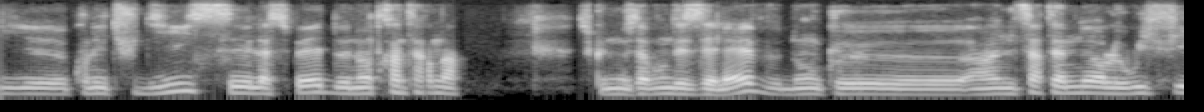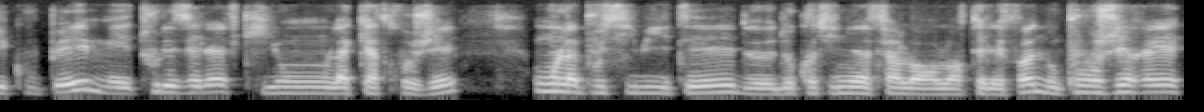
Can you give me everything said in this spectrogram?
euh, qu'on étudie, c'est l'aspect de notre internat parce que nous avons des élèves, donc euh, à une certaine heure le Wi-Fi est coupé, mais tous les élèves qui ont la 4G ont la possibilité de, continuer à faire leur, téléphone. Donc pour gérer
